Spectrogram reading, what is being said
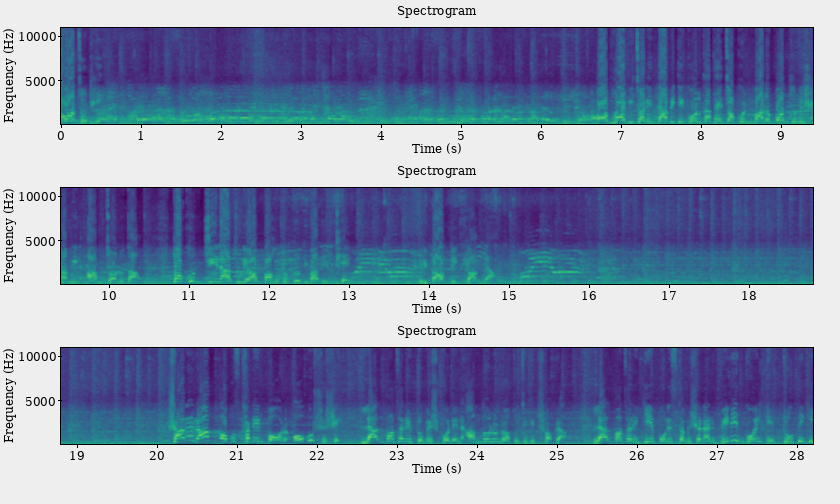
আওয়াজ ওঠে। অভয় বিচারের দাবিতে কলকাতায় যখন মানববন্ধনে সামিল আম জনতা, তখন জেলা জুড়ে অব্যাহত প্রতিবাদের ঢেউ। রিপাবলিক বাংলা। রাত অবস্থানের পর অবশেষে লালবাজারে প্রবেশ করলেন আন্দোলনরত চিকিৎসকরা। লালবাজারে গিয়ে পুলিশ কমিশনার বিনীত গোয়েলকে প্রতীকী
